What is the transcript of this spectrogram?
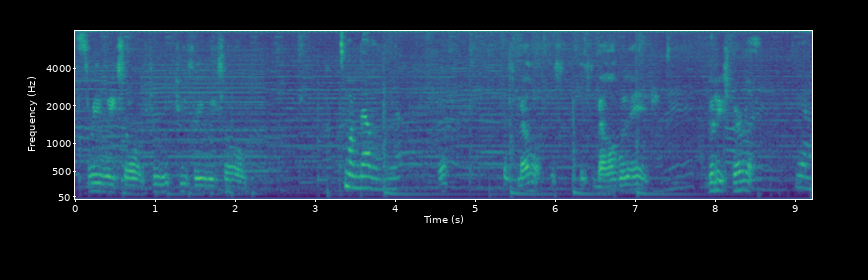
three weeks old, two, two, three weeks old. It's more mellow, yeah. It's mellow. It's, it's mellow with age. Good experiment. Yeah.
